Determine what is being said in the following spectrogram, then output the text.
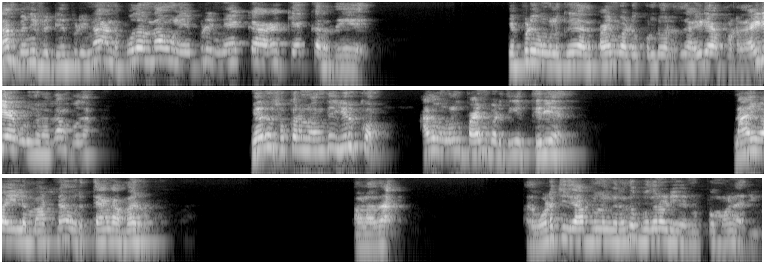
தான் பெனிஃபிட் எப்படின்னா அந்த புதன் தான் உங்களை எப்படி நேக்காக கேட்கறது எப்படி உங்களுக்கு அதை பயன்பாட்டுக்கு கொண்டு வர்றதுக்கு ஐடியா பண்ணுறது ஐடியா கொடுக்கறது தான் புதன். வெறும் சுக்கரன் வந்து இருக்கும். அது உங்களுக்கு பயன்படுத்திக்க தெரியாது. நாய் வாயில மாட்டினா ஒரு தேங்காய் மாதிரி இருக்கும். அவ்வளோதான் அதை உடைச்சி சாப்பிடணுங்கிறது புதனுடைய நுட்பமான அறிவு.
